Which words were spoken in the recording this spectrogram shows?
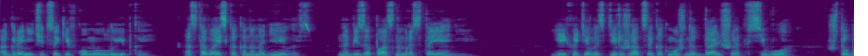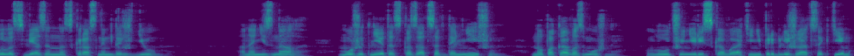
ограничиться кивком и улыбкой, оставаясь, как она надеялась, на безопасном расстоянии. Ей хотелось держаться как можно дальше от всего, что было связано с красным дождем. Она не знала, может ли это сказаться в дальнейшем, но пока, возможно, лучше не рисковать и не приближаться к тем,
